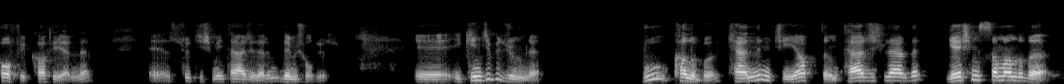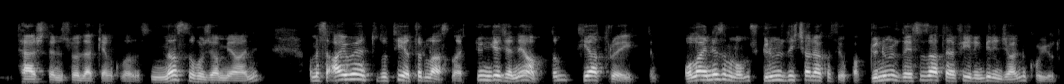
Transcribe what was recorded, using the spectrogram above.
coffee, coffee yerine e, süt içmeyi tercih ederim demiş oluyorsun. E, ikinci bir cümle bu kalıbı kendin için yaptığın tercihlerde geçmiş zamanda da tercihlerini söylerken kullanırsın. Nasıl hocam yani? Mesela I went to the theater last night. Dün gece ne yaptım? Tiyatroya gittim. Olay ne zaman olmuş? Günümüzde hiç alakası yok. Bak günümüzde ise zaten fiilin birinci halini koyuyorduk.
